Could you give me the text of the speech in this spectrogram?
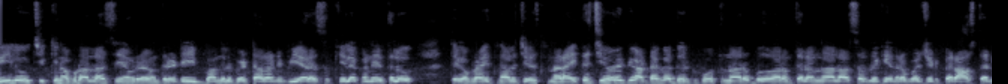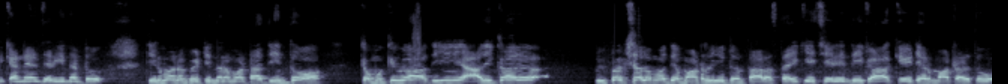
వీళ్ళు చిక్కినప్పుడల్లా సీఎం రేవంత్ రెడ్డి ఇబ్బందులు పెట్టాలని బీఆర్ఎస్ కీలక నేతలు తెగ ప్రయత్నాలు చేస్తున్నారు. అయితే చివరికి అడ్డంగా దొరికిపోతున్నారు. బుధవారం తెలంగాణ అసెంబ్లీ కేంద్ర బడ్జెట్పై రాష్ట్రానికి అన్యాయం జరిగిందంటూ తీర్మానం పెట్టిందనమాట దీంతో ఇక ముఖ్యంగా దీని అధికార విపక్షాల మధ్య మాటల యుద్ధం తారస్థాయికి చేరింది. ఇక కేటీఆర్ మాట్లాడుతూ ఓ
